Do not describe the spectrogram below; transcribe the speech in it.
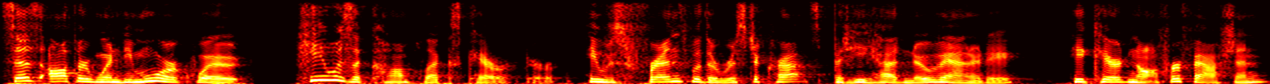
Says author Wendy Moore, quote, he was a complex character. He was friends with aristocrats, but he had no vanity. He cared not for fashion.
